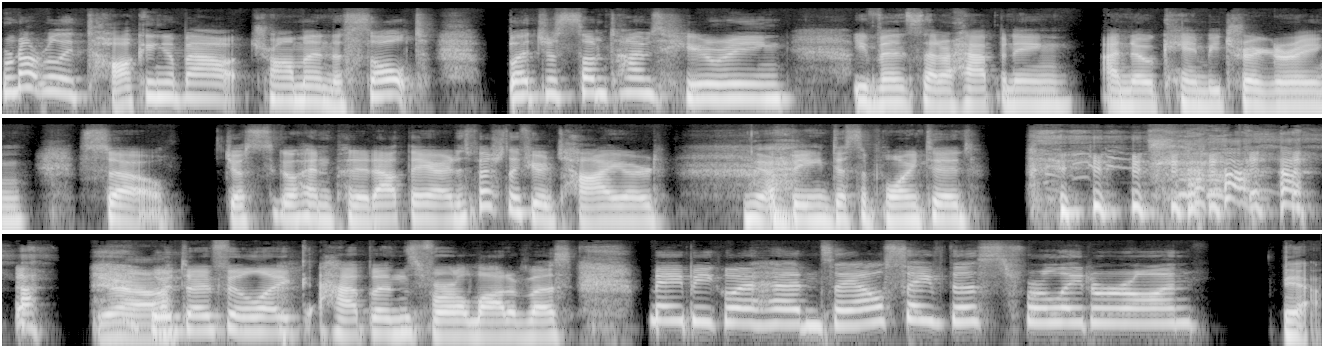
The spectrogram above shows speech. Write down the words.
We're not really talking about trauma and assault, but just sometimes hearing events that are happening, I know can be triggering. So just to go ahead and put it out there, and especially if you're tired Yeah. of being disappointed. Yeah. Which I feel like happens for a lot of us. Maybe go ahead and say, I'll save this for later on. Yeah.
